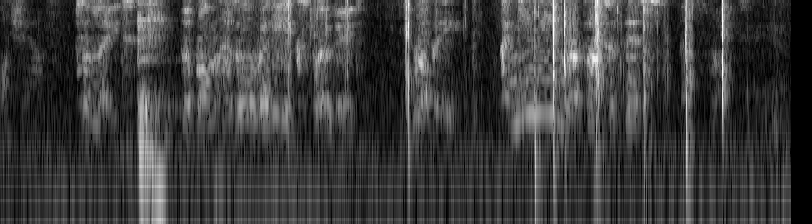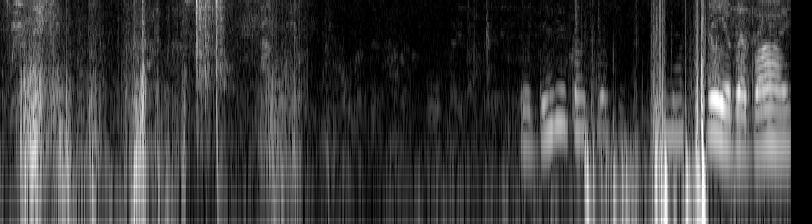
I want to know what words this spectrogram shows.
Watch out. Too late. the bomb has already exploded. I knew you were a part of this. that's right. You for watching. Bye bye.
